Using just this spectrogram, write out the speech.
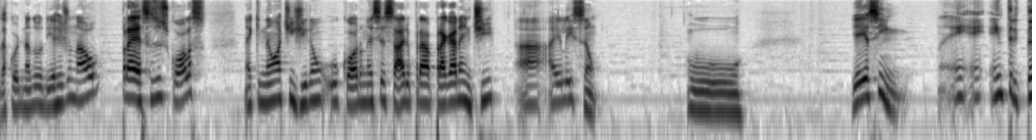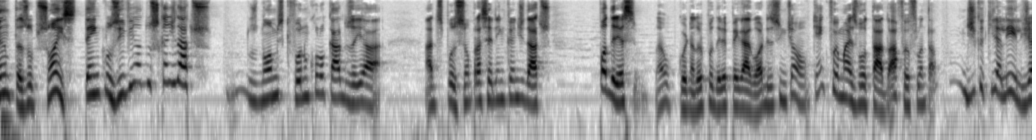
da coordenadoria regional para essas escolas né, que não atingiram o quórum necessário para garantir a, a eleição. O... E aí, assim, entre tantas opções, tem inclusive a dos candidatos, dos nomes que foram colocados aí à, à disposição para serem candidatos. Poderia, né, o coordenador poderia pegar agora e dizer assim, quem é que foi mais votado? Ah, foi o fulano tal. Indica aquele ali, ele já,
